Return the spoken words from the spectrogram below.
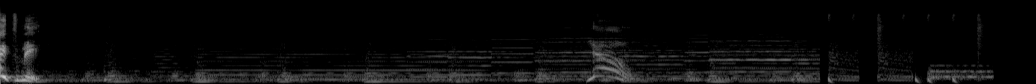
Fight me. No.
